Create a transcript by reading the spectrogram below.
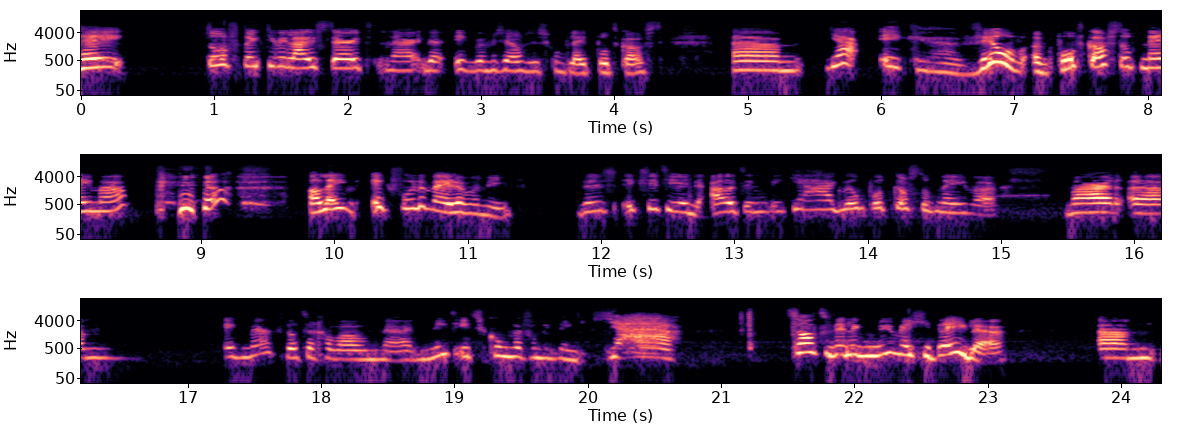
Hey, tof dat je weer luistert naar de Ik ben mezelf dus compleet podcast. Ehm, ja, ik uh, wil een podcast opnemen. Alleen ik voel hem helemaal niet. Dus ik zit hier in de auto en denk, ja, ik wil een podcast opnemen. Maar um, ik merk dat er gewoon uh, niet iets komt waarvan ik denk, ja, dat wil ik nu met je delen. Um,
